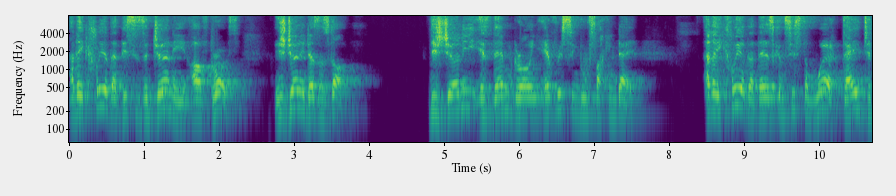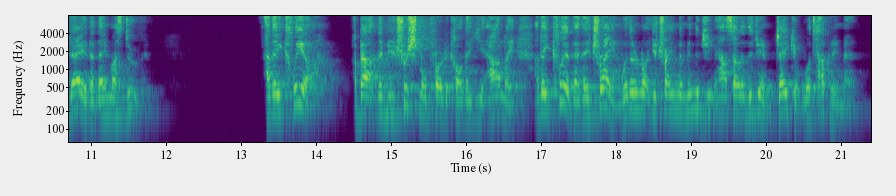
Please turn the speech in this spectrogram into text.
Are they clear that this is a journey of growth? This journey doesn't stop. This journey is them growing every single fucking day. Are they clear that there's consistent work day to day that they must do? Are they clear about the nutritional protocol that you outlay? Are they clear that they train? Whether or not you train them in the gym, outside of the gym? Jacob, what's happening, man?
